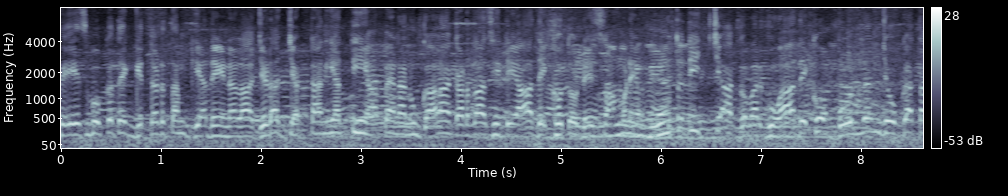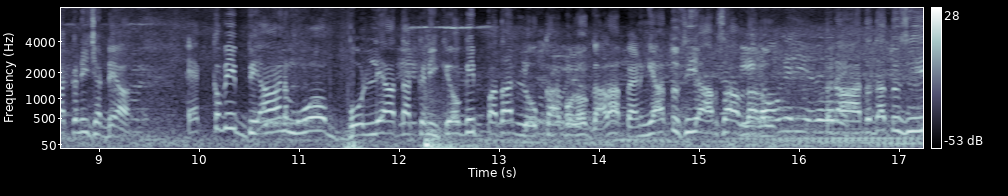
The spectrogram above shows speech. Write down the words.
ਫੇਸਬੁੱਕ ਤੇ ਗਿੱਦੜ ਧਮਕੀਆਂ ਦੇਣ ਵਾਲਾ ਜਿਹੜਾ ਜੱਟਾਂ ਦੀਆਂ ਧੀਆਂ ਭੈਣਾਂ ਨੂੰ ਗਾਲਾਂ ਕੱਢਦਾ ਸੀ ਤੇ ਆਹ ਦੇਖੋ ਤੁਹਾਡੇ ਸਾਹਮਣੇ ਮੂਤ ਦੀ ਝੱਗ ਵਰਗੂ, ਆਹ ਦੇਖੋ ਬੋਲਣ ਜੋਗਾ ਤੱਕ ਨਹੀਂ ਛੱਡਿਆ। ਇੱਕ ਵੀ ਬਿਆਨ ਮੂੰਹੋਂ ਬੋਲਿਆ ਤੱਕ ਨਹੀਂ, ਕਿਉਂਕਿ ਪਤਾ ਲੋਕਾਂ ਕੋਲੋਂ ਗਾਲਾਂ ਪੈਣਗੀਆਂ, ਤੁਸੀਂ ਆਪ ਹਿਸਾਬ ਲਾ ਲਓ। ਰਾਤ ਦਾ ਤੁਸੀਂ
